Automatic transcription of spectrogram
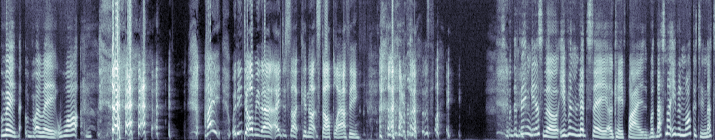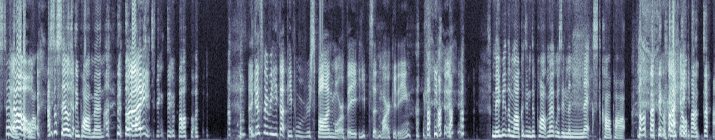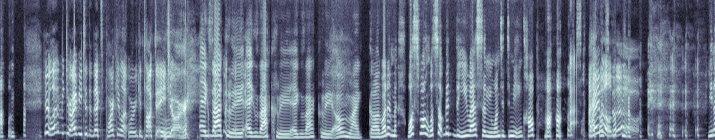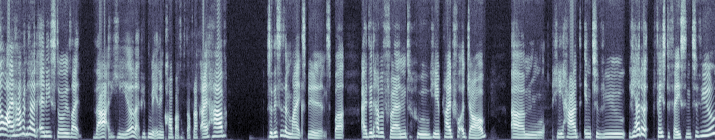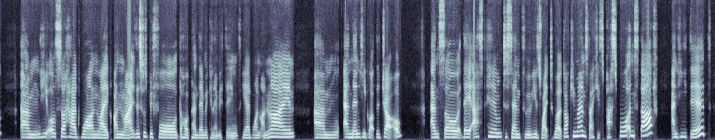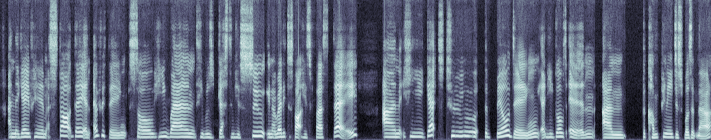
Wait, wait, wait, what? i when he told me that i just thought could not stop laughing I was like, But the thing is, though, even let's say, okay, fine, but that's not even marketing. That's sales. No. that's the sales department. Right? department. i guess maybe he thought people would respond more if they he said marketing Maybe the marketing department was in the next car park. Like, know, Right. on down. here let me drive you to the next parking lot where we can talk to mm. hr exactly, exactly, exactly. Oh my god, what? A, ma- what's wrong? What's up with the US and wanted to meet in car parks? i don't don't know You know, I haven't heard any stories like that here, like people meeting in car parks and stuff. Like I have, so this isn't my experience, but I did have a friend who he applied for a job. Um, he had interview, he had a face to face interview. Um, he also had one like online. This was before the whole pandemic and everything. He had one online. Um, and then he got the job. And so they asked him to send through his right to work documents, like his passport and stuff. And he did and they gave him a start date and everything. So he went, he was dressed in his suit, you know, ready to start his first day. And he gets to the building and he goes in, and the company just wasn't there.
